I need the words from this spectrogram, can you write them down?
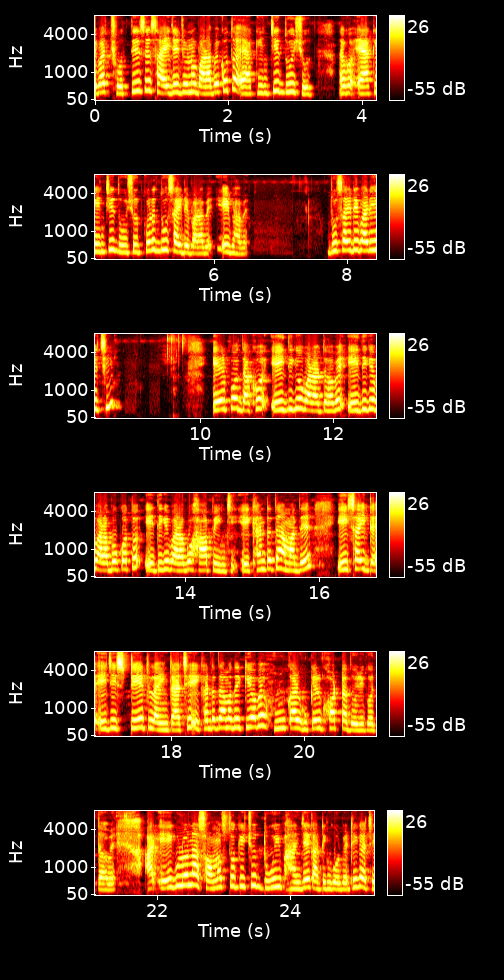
এবার ছত্রিশের সাইজের জন্য বাড়াবে কত? এক ইঞ্চি দুই সুত দেখো, এক ইঞ্চি দুই সুত করে দু সাইডে বাড়াবে, এইভাবে। দু সাইডে বাড়িয়েছি। এরপর দেখো এই দিকেও বাড়াতে হবে এই দিকে বাড়াবো কত? এই দিকে বাড়াবো হাফ ইঞ্চি। এইখানটাতে আমাদের এই সাইডটা এই যে স্ট্রেট লাইনটা আছে, এখানটাতে আমাদের কি হবে? হুক আর হুকের ঘরটা তৈরি করতে হবে। আর এইগুলো না সমস্ত কিছু দুই ভাঁজে কাটিং করবে, ঠিক আছে?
